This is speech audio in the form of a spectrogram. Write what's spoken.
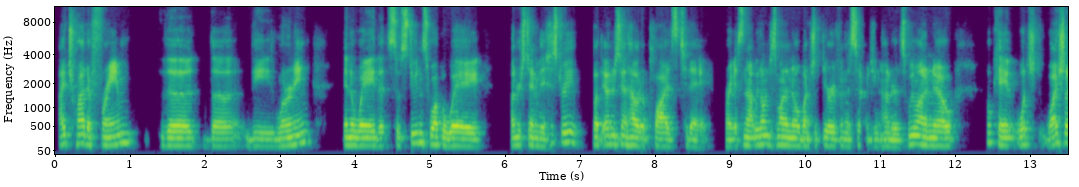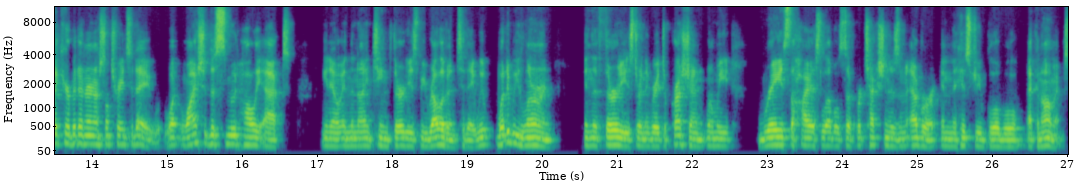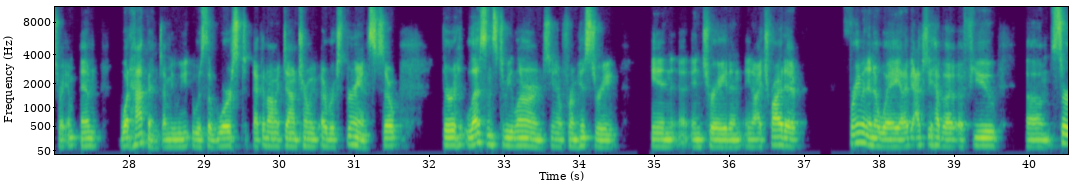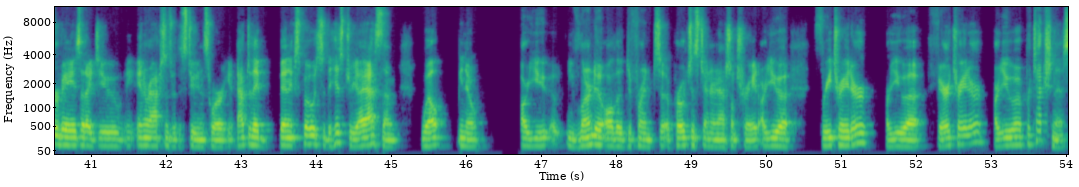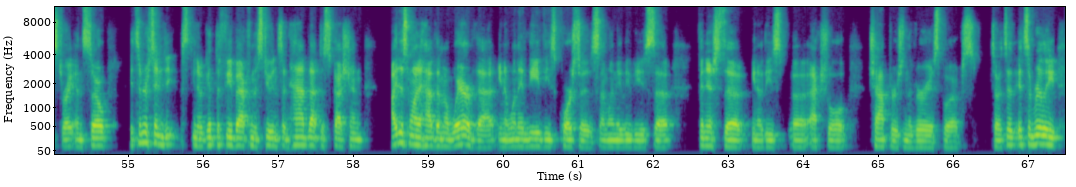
I try to frame the the the learning in a way that so students walk away understanding the history, but they understand how it applies today. Right? It's not we don't just want to know a bunch of theory from the 1700s. We want to know okay, what, why should I care about international trade today? What, why should the Smoot-Hawley Act, you know, in the 1930s be relevant today? We, what did we learn in the 30s during the Great Depression when we raised the highest levels of protectionism ever in the history of global economics, right? And, and what happened? I mean, we, it was the worst economic downturn we've ever experienced. So there are lessons to be learned, you know, from history in in trade, and you know, I try to frame it in a way. I actually have a, a few um, surveys that I do, interactions with the students where after they've been exposed to the history, I ask them, well, you know, are you you've learned all the different approaches to international trade. Are you a free trader? Are you a fair trader? Are you a protectionist? Right? And so it's interesting to you know get the feedback from the students and have that discussion. I just want to have them aware of that you know when they leave these courses and when they leave these uh, finish the you know these uh, actual chapters in the various books. So it's a, it's a really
